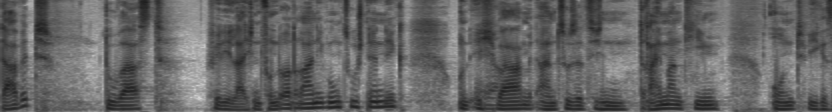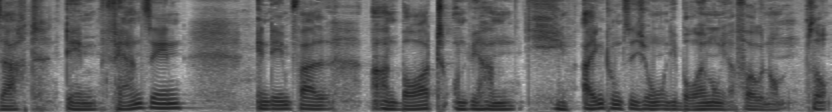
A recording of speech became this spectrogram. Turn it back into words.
David, du warst für die Leichenfundortreinigung zuständig und ich Ja. war mit einem zusätzlichen Dreimann-Team und wie gesagt dem Fernsehen in dem Fall an Bord und wir haben die Eigentumssicherung und die Beräumung ja vorgenommen. So,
